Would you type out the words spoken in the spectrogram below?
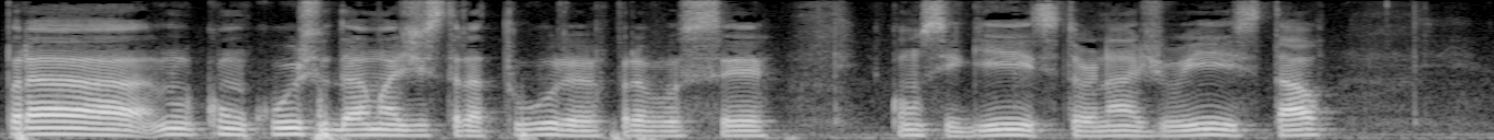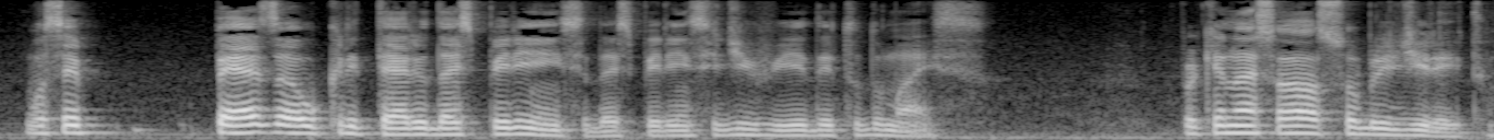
para no concurso da magistratura, para você conseguir se tornar juiz, tal, você pesa o critério da experiência, da experiência de vida e tudo mais. Porque não é só sobre direito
